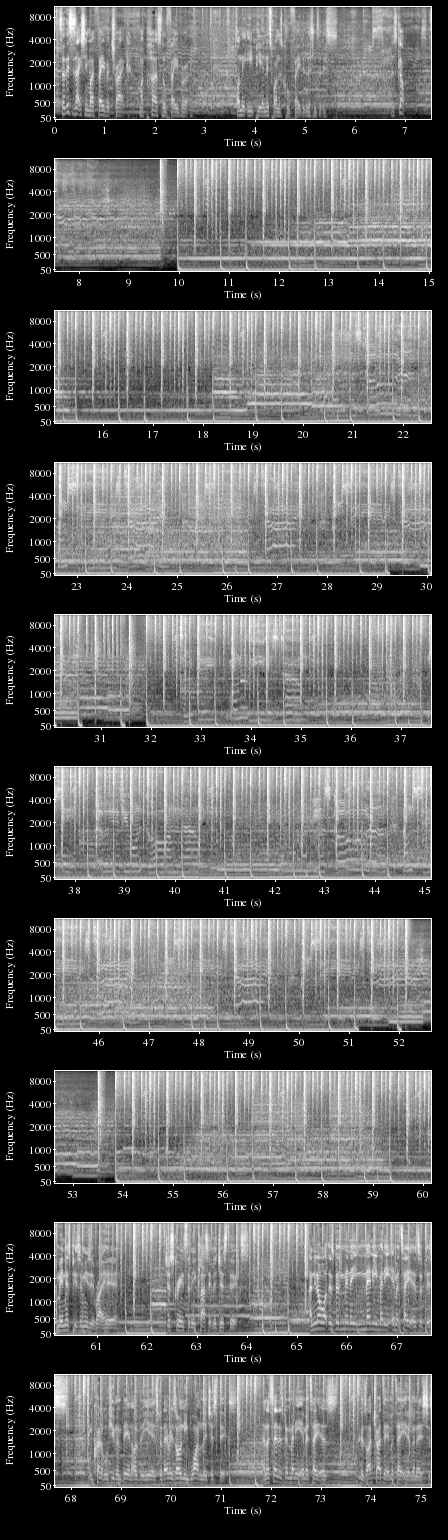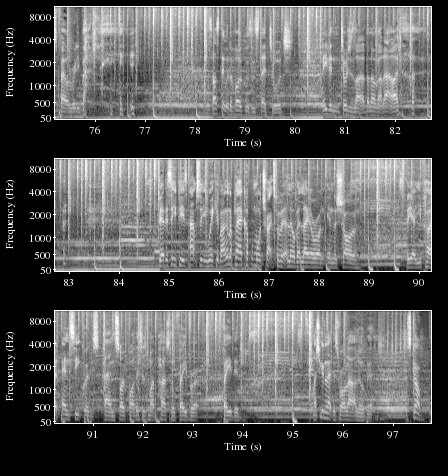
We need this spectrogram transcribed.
so this is actually my favorite track, my personal favorite on the EP, and this one is called Faded. Listen to this. Let's go. Right here just screams to me classic logistics. And you know what? There's been many, many, many imitators of this incredible human being over the years, but there is only one logistics. And I say there's been many imitators because I've tried to imitate him and it's just failed really badly. so I'll stick with the vocals instead, George. Even George is like, I don't know about that either. yeah, this EP is absolutely wicked, man. I'm gonna play a couple more tracks from it a little bit later on in the show. But yeah, you've heard End Sequence, and so far this is my personal favorite, Faded. I'm actually gonna let this roll out a little bit. Let's go.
